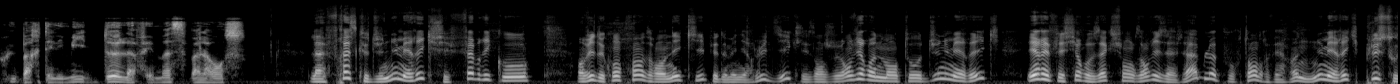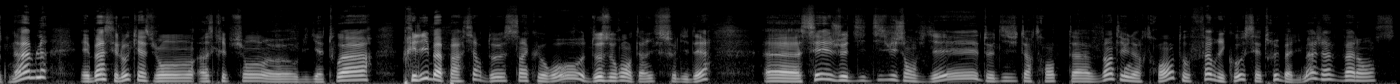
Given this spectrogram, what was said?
rue Barthélemy de la FEMAS Valence. La fresque du numérique chez Fabrico. Envie de comprendre en équipe et de manière ludique les enjeux environnementaux du numérique et réfléchir aux actions envisageables pour tendre vers un numérique plus soutenable Eh ben c'est l'occasion. Inscription euh, obligatoire, prix libre à partir de 5 euros, 2 euros en tarif solidaire. Euh, c'est jeudi 18 janvier de 18h30 à 21h30 au Fabrico, 7 rue Balimage à Valence.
